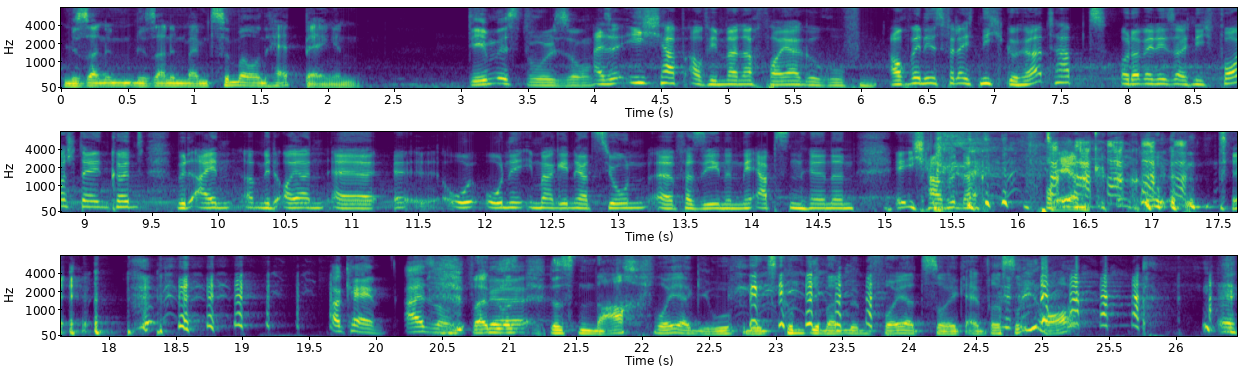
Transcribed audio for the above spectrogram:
Wir sind in, wir sind in meinem Zimmer und Headbangen. Dem ist wohl so. Also ich habe auf jeden Fall nach Feuer gerufen. Auch wenn ihr es vielleicht nicht gehört habt oder wenn ihr es euch nicht vorstellen könnt, mit, ein, mit euren äh, äh, oh- ohne Imagination äh, versehenen Erbsenhirnen. Ich habe nach Feuer gerufen. Okay, also. Vor allem, du hast, du hast nach Feuer gerufen, jetzt kommt jemand mit dem Feuerzeug einfach so, ja.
